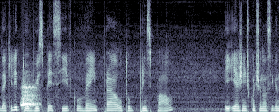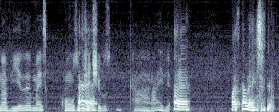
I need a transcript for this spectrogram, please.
daquele tubo específico vem para o tubo principal e, e a gente continua seguindo a vida, mas com os É. objetivos. Caralho, viado. É. Basicamente.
